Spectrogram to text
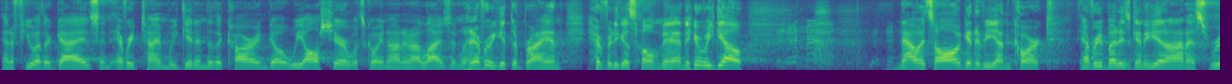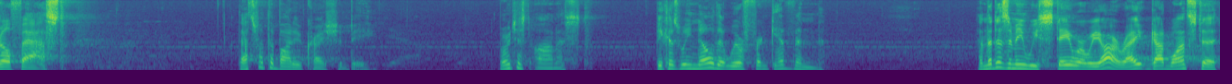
and a few other guys, and every time we get into the car and go, we all share what's going on in our lives. And whenever we get to Brian, everybody goes, Oh man, here we go now it's all going to be uncorked. Everybody's going to get honest real fast. That's what the body of Christ should be. We're just honest because we know that we're forgiven. And that doesn't mean we stay where we are, right? God wants to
